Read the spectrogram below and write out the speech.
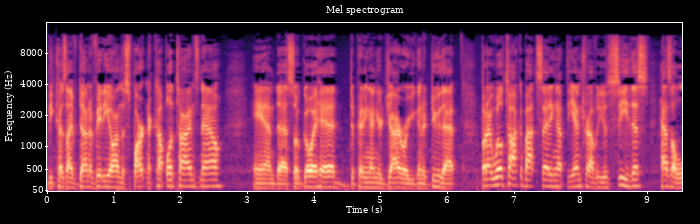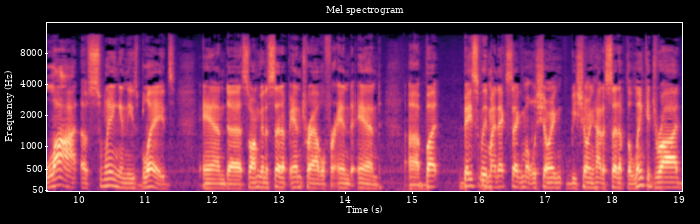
because I've done a video on the Spartan a couple of times now. And uh, so go ahead, depending on your gyro, you're going to do that. But I will talk about setting up the end travel. You'll see this has a lot of swing in these blades. And uh, so I'm going to set up end travel for end to end. Uh, but basically, my next segment will showing be showing how to set up the linkage rod,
